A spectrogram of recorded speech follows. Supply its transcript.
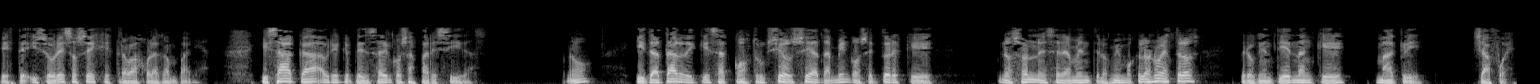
este, y sobre esos ejes trabajó la campaña. Quizá acá habría que pensar en cosas parecidas, ¿no? Y tratar de que esa construcción sea también con sectores que no son necesariamente los mismos que los nuestros, pero que entiendan que Macri ya fue.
